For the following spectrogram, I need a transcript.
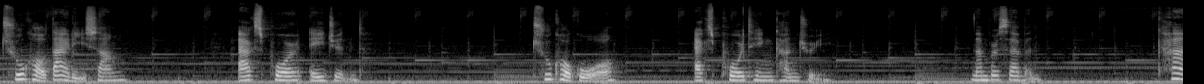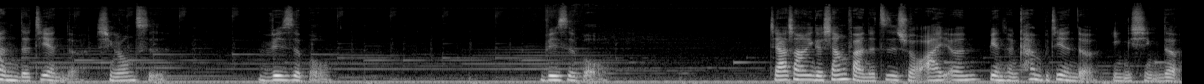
出口代理商 （export agent），出口国 （exporting country）。Number seven，看得见的形容词 visible，visible。 加上一个相反的字首 i n，变成看不见的、隐形的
